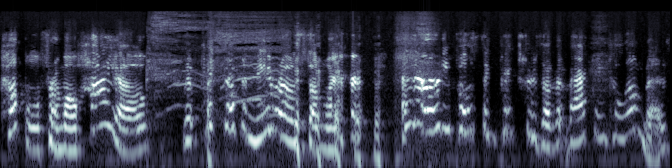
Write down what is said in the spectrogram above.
couple from Ohio that picked up a Niro somewhere. and they're already posting pictures of it back in Columbus.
